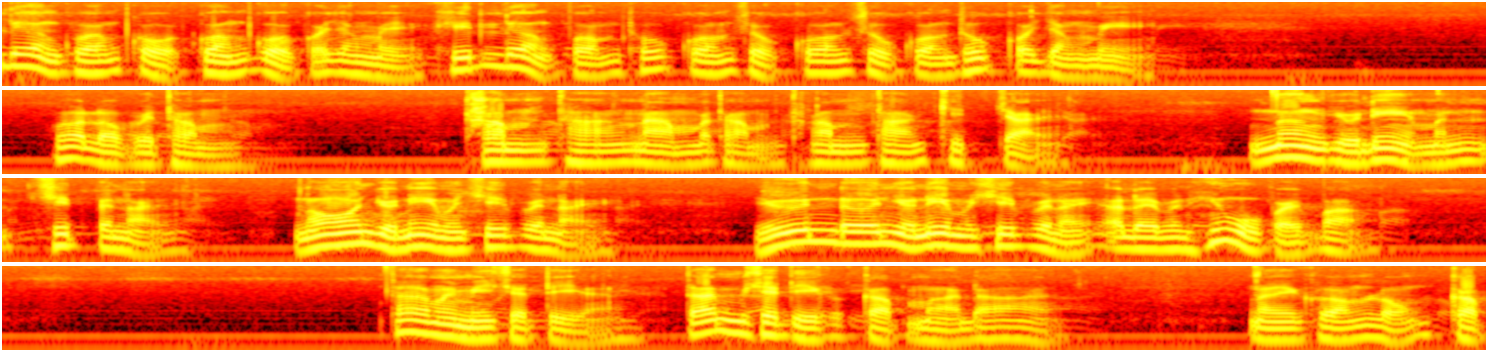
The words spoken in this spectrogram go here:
เรื่องความโกรธความโกรธก็ยังมี คิดเรื่องความทุกข์ความสุขความสุขความทุกข์ก็ยังมี เพราะเราไปทำทำทางนามมาทำทำทางคิดใจ นั่งอยู่นี่มันคิดไปไหน นอนอยู่นี่มันคิดไปไหน ยืนเดินอยู่นี่มันคิดไปไหน อะไรมันหิ้วไปบ้าง ถ้าไม่มีสติถ้ามีสติก็กลับมาได้ ในความหลงกลับ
